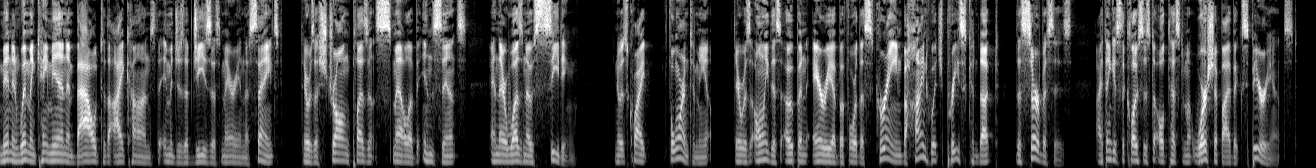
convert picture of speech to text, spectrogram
Men and women came in and bowed to the icons, the images of Jesus, Mary, and the saints. There was a strong, pleasant smell of incense, and there was no seating. You know, it's quite foreign to me there was only this open area before the screen behind which priests conduct the services. I think it's the closest to Old Testament worship I've experienced.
